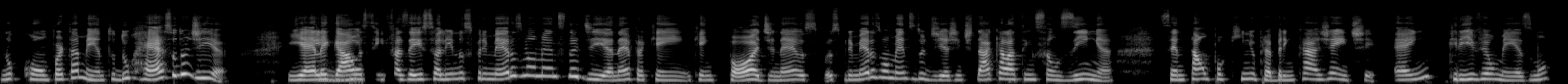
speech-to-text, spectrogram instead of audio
no comportamento do resto do dia. E é legal, uhum. assim, fazer isso ali nos primeiros momentos do dia, né? Para quem, quem pode, né? Os, os, primeiros momentos do dia, a gente dá aquela atençãozinha, sentar um pouquinho para brincar, gente, é incrível mesmo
